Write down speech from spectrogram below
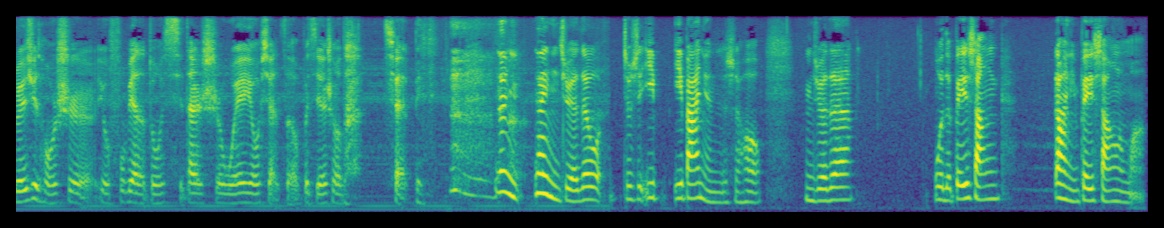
允许同事有负面的东西，但是我也有选择不接受的 权利。那你那你觉得，就是一一八年的时候，你觉得我的悲伤让你悲伤了吗？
